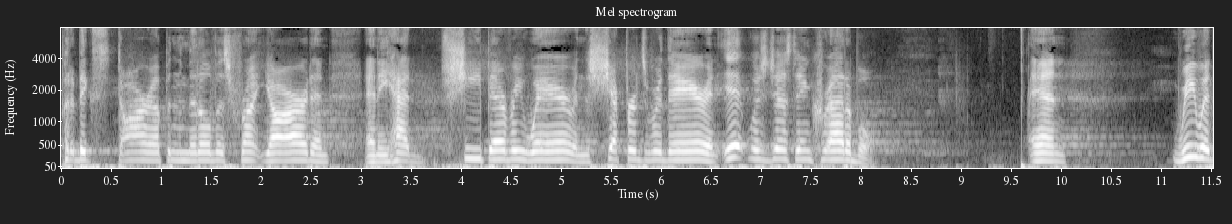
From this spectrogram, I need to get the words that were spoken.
put a big star up in the middle of his front yard, and, and he had sheep everywhere, and the shepherds were there, and it was just incredible. And we would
